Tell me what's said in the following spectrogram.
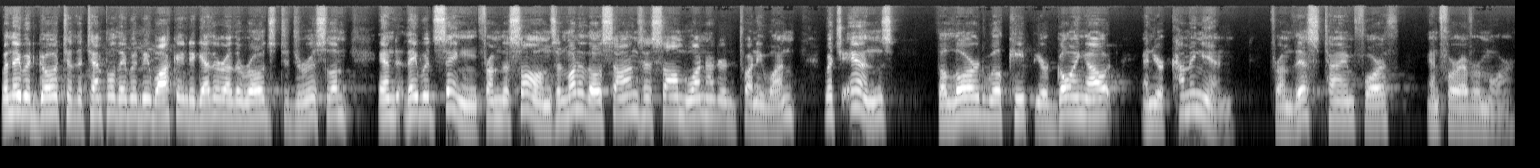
When they would go to the temple, they would be walking together on the roads to Jerusalem and they would sing from the Psalms. And one of those songs is Psalm 121, which ends The Lord will keep your going out and your coming in from this time forth and forevermore.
